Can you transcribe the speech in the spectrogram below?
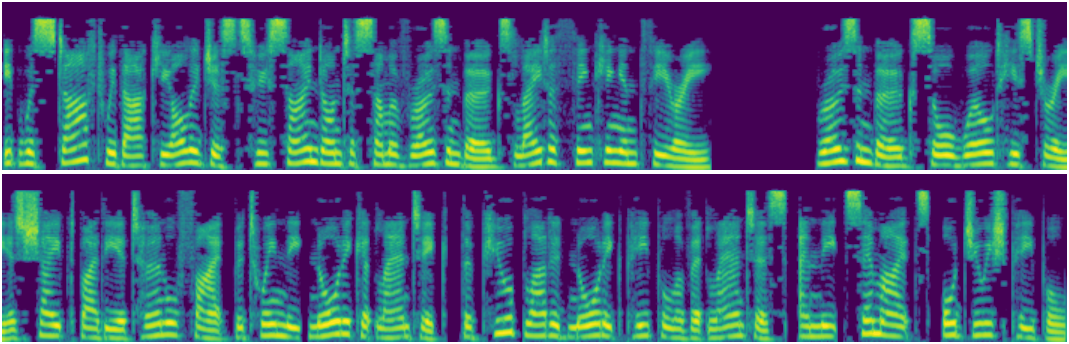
It was staffed with archaeologists who signed on to some of Rosenberg's later thinking and theory. Rosenberg saw world history as shaped by the eternal fight between the Nordic Atlantic, the pure-blooded Nordic people of Atlantis, and the Semites, or Jewish people.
